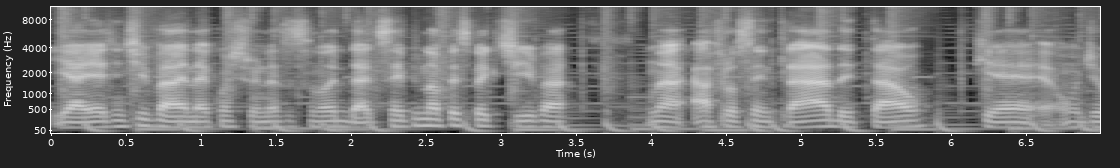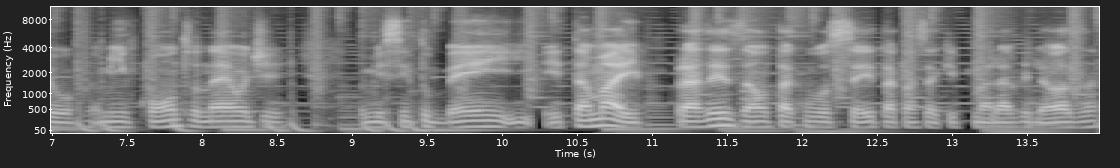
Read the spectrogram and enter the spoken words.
e aí a gente vai, né, construindo essa sonoridade, sempre numa perspectiva na afrocentrada e tal, que é onde eu, eu me encontro, né, onde eu me sinto bem e, e tamo aí. Prazerzão estar tá com você, estar tá com essa equipe maravilhosa.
